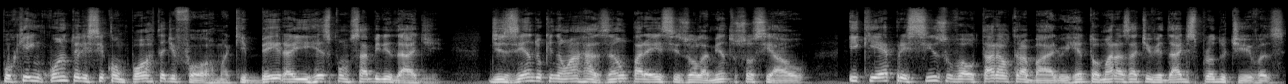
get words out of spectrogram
Porque enquanto ele se comporta de forma que beira a irresponsabilidade dizendo que não há razão para esse isolamento social e que é preciso voltar ao trabalho e retomar as atividades produtivas,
